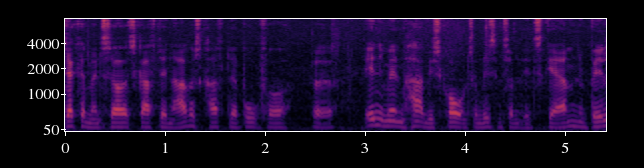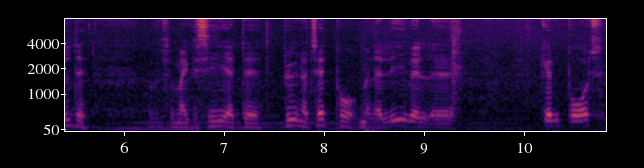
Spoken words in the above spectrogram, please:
der kan man så skaffe den arbejdskraft, der er brug for. Øh, indimellem har vi skoven som ligesom som et skærmende bælte, så man kan sige, at øh, byen er tæt på, men alligevel øh, gemt bort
